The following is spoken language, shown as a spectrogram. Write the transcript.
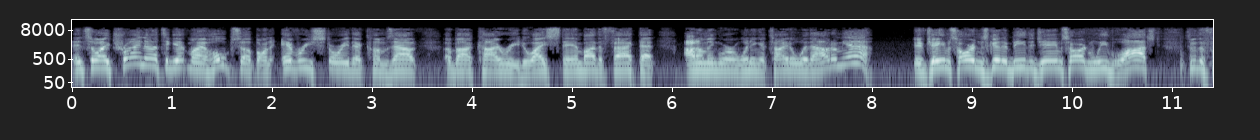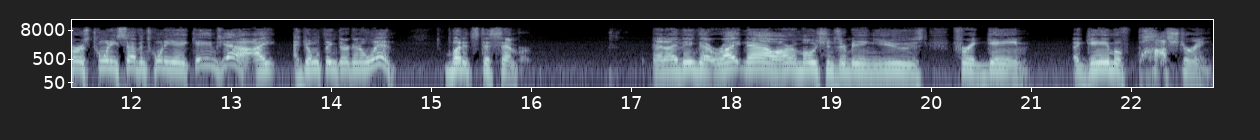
And so I try not to get my hopes up on every story that comes out about Kyrie. Do I stand by the fact that I don't think we're winning a title without him? Yeah. If James Harden's going to be the James Harden we've watched through the first 27, 28 games, yeah, I, I don't think they're going to win. But it's December. And I think that right now our emotions are being used for a game, a game of posturing.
